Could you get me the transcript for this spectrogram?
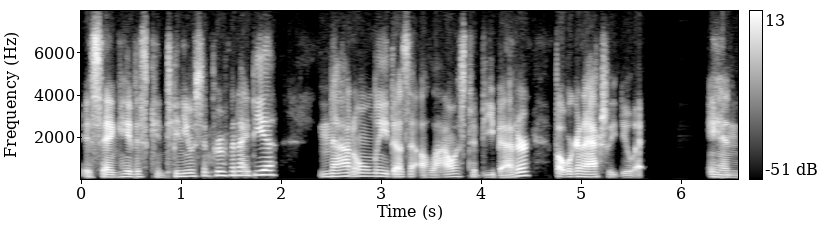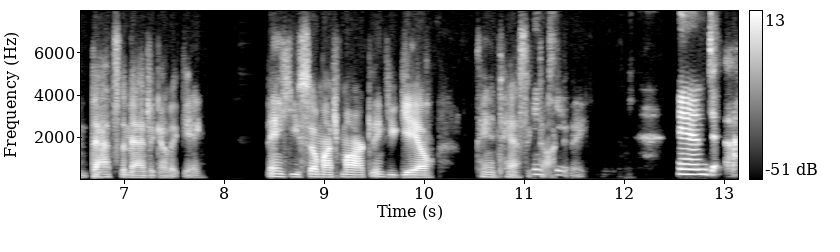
is saying, hey, this continuous improvement idea not only does it allow us to be better, but we're going to actually do it. And that's the magic of it, gang. Thank you so much, Mark. Thank you, Gail. Fantastic Thank talk you. today. And uh,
